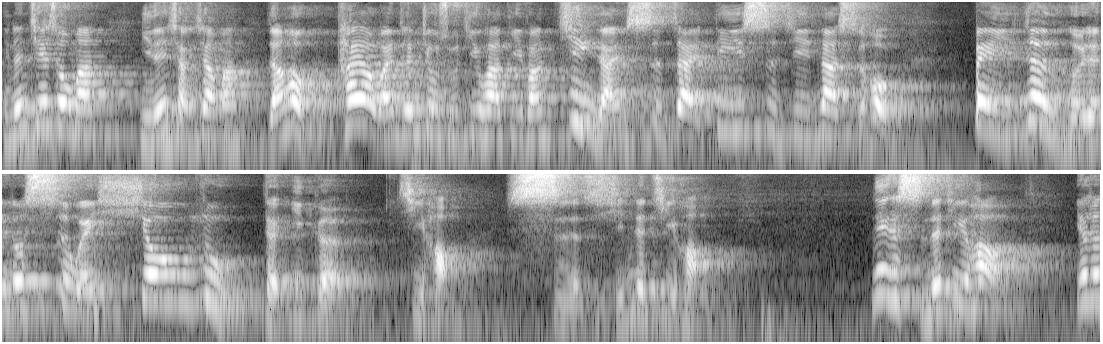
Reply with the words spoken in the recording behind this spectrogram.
你能接受吗？你能想象吗？然后他要完成救赎计划的地方，竟然是在第一世纪那时候，被任何人都视为羞辱的一个记号，死刑的记号。那个死的记号。要说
